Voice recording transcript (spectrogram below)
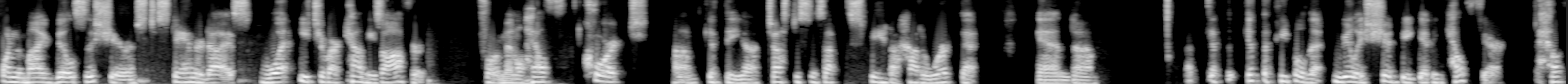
one of my bills this year is to standardize what each of our counties offer for mental health court, um, get the uh, justices up to speed on how to work that, and um, get the, get the people that really should be getting health care the health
